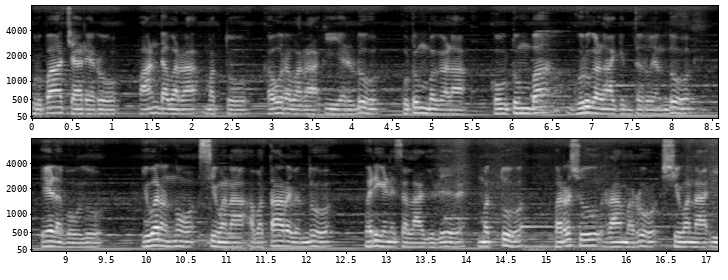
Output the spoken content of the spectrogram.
ಕೃಪಾಚಾರ್ಯರು ಪಾಂಡವರ ಮತ್ತು ಕೌರವರ ಈ ಎರಡು ಕುಟುಂಬಗಳ ಕೌಟುಂಬ ಗುರುಗಳಾಗಿದ್ದರು ಎಂದು ಹೇಳಬಹುದು. ಇವರನ್ನು ಶಿವನ ಅವತಾರವೆಂದು ಪರಿಗಣಿಸಲಾಗಿದೆ ಮತ್ತು ಪರಶುರಾಮರು ಶಿವನ ಈ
